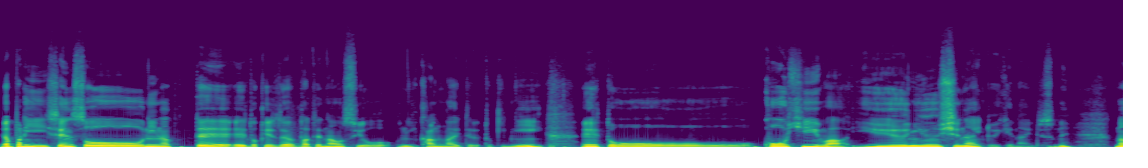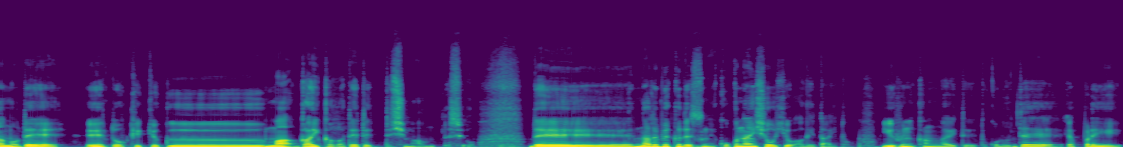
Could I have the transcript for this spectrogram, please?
やっぱり戦争になって、えーと、経済を立て直すように考えている時に、えーと、コーヒーは輸入しないといけないんですね。なので、えーと、結局、まあ、外貨が出てってしまうんですよ。でなるべくですね国内消費を上げたいというふうに考えているところでやっぱり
